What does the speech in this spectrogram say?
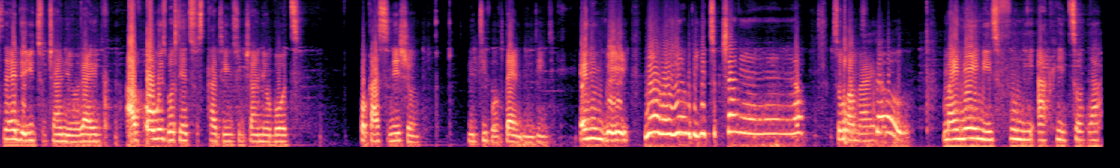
Started the YouTube channel. Like I've always wanted to start a YouTube channel, but procrastination, the tip of time indeed. Anyway, now we're here with the YouTube channel. So um, am I. So my name is Fumi Akintola.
